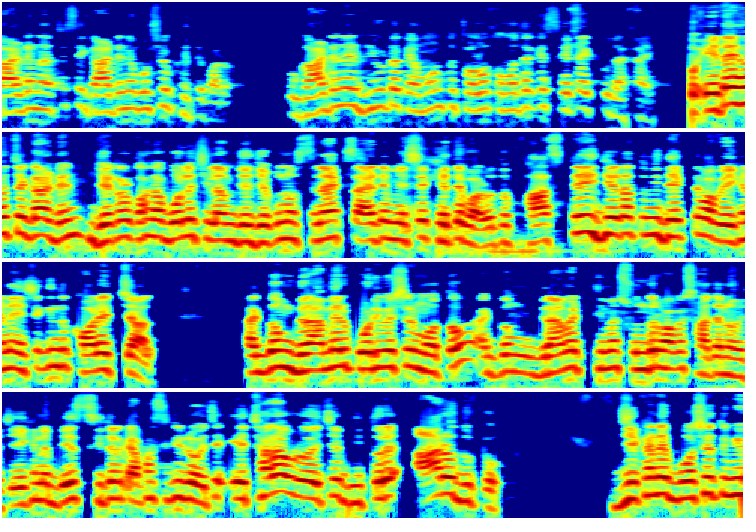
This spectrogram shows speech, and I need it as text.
গার্ডেন আছে, সেই গার্ডেনে বসেও খেতে পারো। তো গার্ডেনের ভিউটা কেমন? তো চলো তোমাদেরকে সেটা একটু দেখাই। তো এটাই হচ্ছে গার্ডেন যেটার কথা বলেছিলাম যে যে কোনো স্ন্যাক্স আইটেম এসে খেতে পারো। তো ফার্স্টেই যেটা তুমি দেখতে পাবে, এখানে এসে কিন্তু খড়ের চাল। একদম গ্রামের পরিবেশের মতো, একদম গ্রামের থিমে সুন্দরভাবে সাজানো হয়েছে। এখানে বেশ সিটের ক্যাপাসিটি রয়েছে। এছাড়াও রয়েছে ভিতরে আরও দুটো। যেখানে বসে তুমি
